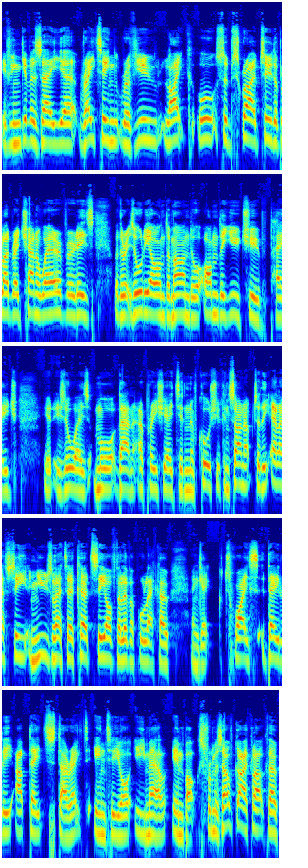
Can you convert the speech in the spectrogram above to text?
If you can give us a uh, rating, review, like, or subscribe to the Blood Red channel wherever it is, whether it's audio on demand or on the YouTube page it is always more than appreciated. And of course, you can sign up to the LFC newsletter courtesy of the Liverpool Echo and get twice daily updates direct into your email inbox. From myself, Guy Clark, though,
